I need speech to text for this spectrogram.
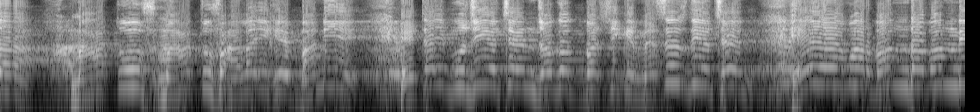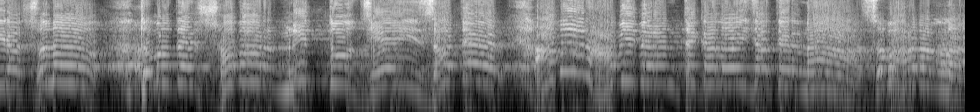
দ্বারা মাহাতুফ মাহাতুফ আলাইহে বানিয়ে এটাই বুঝিয়েছেন জগৎবাসীকে মেসেজ দিয়েছেন হে আমার বান্দা বান্দিরা শোনো তোমাদের সবার মৃত্যু যেই জাতের আমার হাবিবের ইন্তেকাল ওই জাতের না সুবহানাল্লাহ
